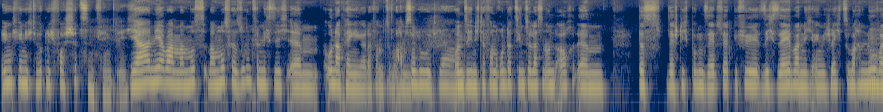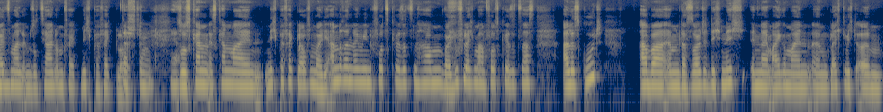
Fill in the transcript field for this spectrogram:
irgendwie nicht wirklich vor schützen, finde ich. Ja, nee, aber man muss, man muss versuchen, finde ich, sich ähm, unabhängiger davon zu machen. absolut, ja. Und sich nicht davon runterziehen zu lassen und auch ähm, das, der Stichpunkt Selbstwertgefühl, sich selber nicht irgendwie schlecht zu machen, nur Mhm. weil es mal im sozialen Umfeld nicht perfekt läuft. das stimmt. Ja. So, es kann, es kann mal nicht perfekt laufen, weil die anderen irgendwie einen Furzquer sitzen haben, weil du vielleicht mal einen Furzquer sitzen hast. Alles gut. Aber ähm, das sollte dich nicht in deinem allgemeinen ähm, Gleichgewicht ähm,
